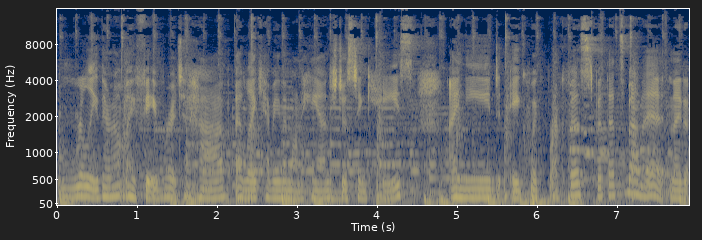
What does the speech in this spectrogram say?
really they're not my favorite to have. I like having them on hand just in case I need a quick breakfast, but that's about it. And I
